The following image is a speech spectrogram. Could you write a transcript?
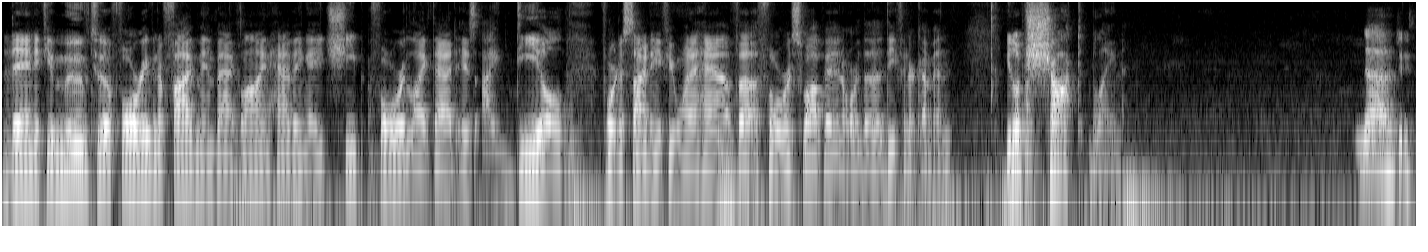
then if you move to a four or even a five man back line, having a cheap forward like that is ideal for deciding if you want to have a forward swap in or the defender come in. You look shocked, Blaine. No, just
